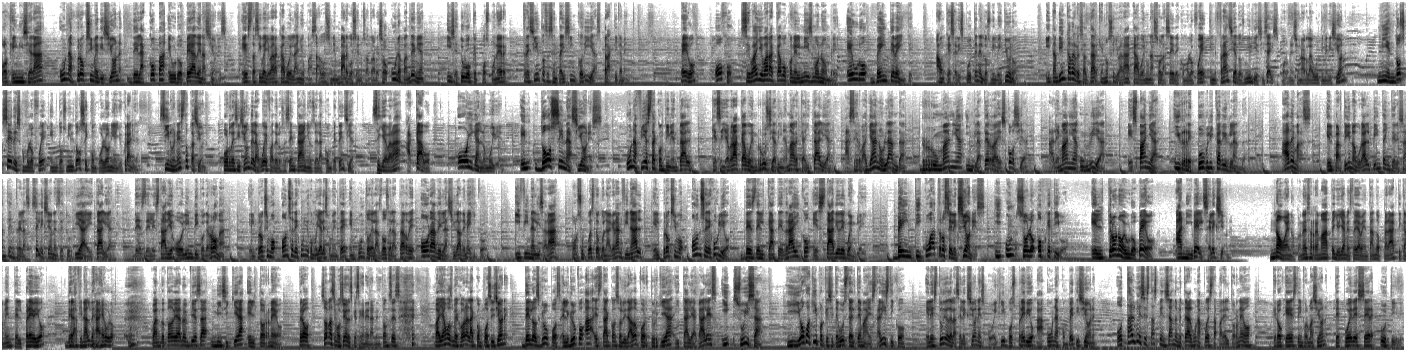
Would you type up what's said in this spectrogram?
porque iniciará una próxima edición de la Copa Europea de Naciones. Esta se iba a llevar a cabo el año pasado, sin embargo se nos atravesó una pandemia y se tuvo que posponer 365 días prácticamente. Pero, ojo, se va a llevar a cabo con el mismo nombre, Euro 2020, aunque se dispute en el 2021 y también cabe resaltar que no se llevará a cabo en una sola sede como lo fue en Francia 2016, por mencionar la última edición, ni en dos sedes como lo fue en 2012 con Polonia y Ucrania, sino en esta ocasión, por decisión de la UEFA de los 60 años de la competencia, se llevará a cabo, oíganlo muy bien, en 12 naciones, una fiesta continental que se llevará a cabo en Rusia, Dinamarca, Italia, Azerbaiyán, Holanda, Rumania, Inglaterra, Escocia, Alemania, Hungría, España y República de Irlanda. Además, el partido inaugural pinta interesante entre las selecciones de Turquía e Italia, desde el Estadio Olímpico de Roma, el próximo 11 de junio, como ya les comenté, en punto de las 2 de la tarde, hora de la Ciudad de México. Y finalizará, por supuesto, con la gran final el próximo 11 de julio, desde el catedraico Estadio de Wembley. 24 selecciones y un solo objetivo, el trono europeo a nivel selección. No, bueno, con ese remate yo ya me estoy aventando prácticamente el previo de la final de la Euro, cuando todavía no empieza ni siquiera el torneo. Pero son las emociones que se generan, entonces vayamos mejor a la composición de los grupos. El grupo A está consolidado por Turquía, Italia, Gales y Suiza. Y ojo aquí porque si te gusta el tema estadístico, el estudio de las selecciones o equipos previo a una competición, o tal vez estás pensando en meter alguna apuesta para el torneo, Creo que esta información te puede ser útil.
